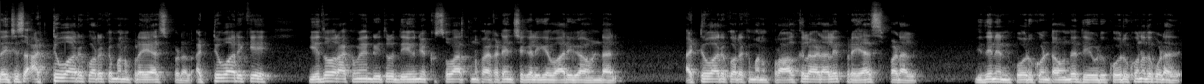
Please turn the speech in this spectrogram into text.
దయచేసి అట్టివారి కొరకు మనం ప్రయాసపడాలి. అట్టివారికి ఏదో రకమైన రీతిలో దేవుని యొక్క సువార్తను ప్రకటించగలిగే వారిగా ఉండాలి. అట్టివారి కొరకు మనం ప్రాకులాడాలి ప్రయాసపడాలి. ఇదే నేను కోరుకుంటా ఉందే. దేవుడు కోరుకున్నది కూడా అదే.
